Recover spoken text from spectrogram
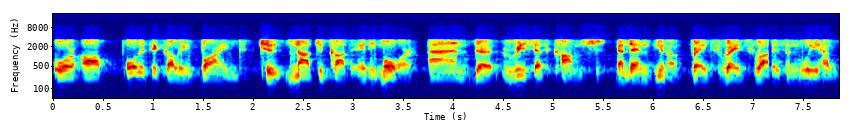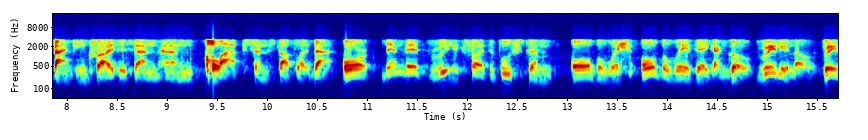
or are politically bind to not to cut anymore, and the reset comes, and then you know rates rates rise, and we have banking crisis and, and collapse and stuff like that. Or then they really try to push them all the way all the way they can go, really low, really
